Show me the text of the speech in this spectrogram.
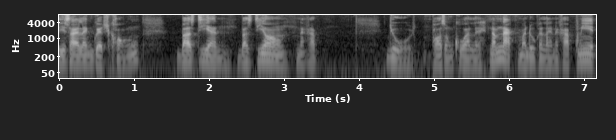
ดีไซน์ language ของบัสเดียนบัสเดียนนะครับ อยู่พอสมควรเลย น้ำหนักมาดูกันเลยนะครับ มีด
